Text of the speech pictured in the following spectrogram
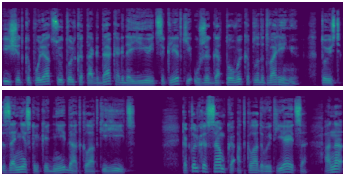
ищет копуляцию только тогда, когда ее яйцеклетки уже готовы к оплодотворению, то есть за несколько дней до откладки яиц. Как только самка откладывает яйца, она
